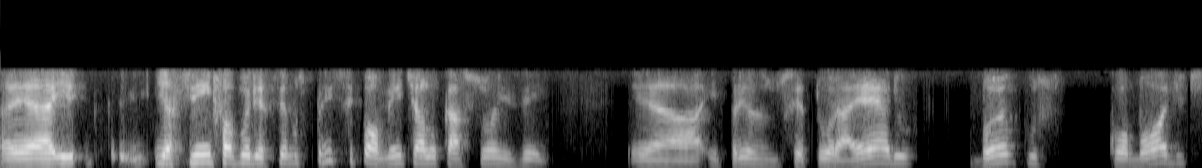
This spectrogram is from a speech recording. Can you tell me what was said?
É, e, e, assim favorecemos principalmente alocações em é, empresas do setor aéreo, bancos, commodities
